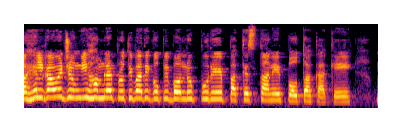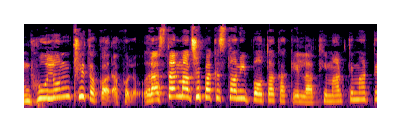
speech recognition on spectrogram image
পহেলগাঁওয়ে জঙ্গি হামলার প্রতিবাদে গোপীবল্লভপুরে পাকিস্তানের পতাকাকে ভুলুণ্ঠিত করা হলো। রাস্তার মাঝে পাকিস্তানি পতাকাকে লাথি মারতে মারতে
